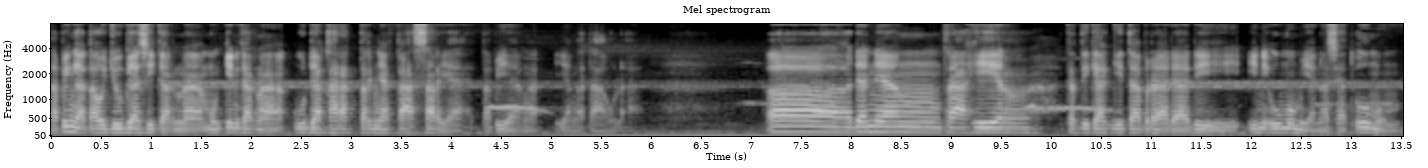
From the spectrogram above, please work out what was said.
Tapi nggak tahu juga sih karena mungkin karena udah karakternya kasar ya Tapi ya nggak ya nggak tahu lah. Uh, Dan yang terakhir ketika kita berada di ini umum ya nasihat umum.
